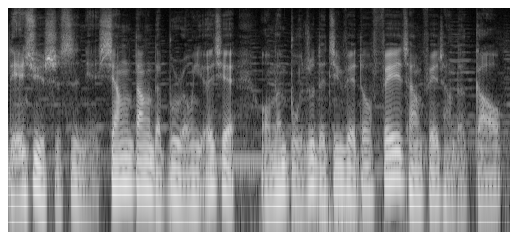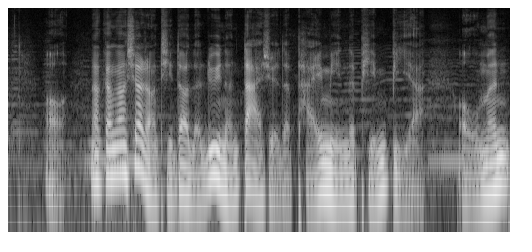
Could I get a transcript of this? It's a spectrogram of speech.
连续十四年，相当的不容易，而且我们补助的经费都非常非常的高哦。那刚刚校长提到的绿能大学的排名的评比啊。哦，我们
